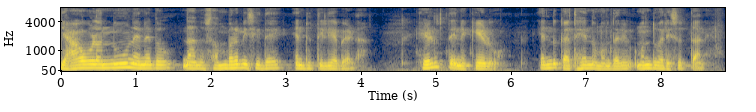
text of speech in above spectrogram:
ಯಾವಳನ್ನೂ ನೆನೆದು ನಾನು ಸಂಭ್ರಮಿಸಿದೆ ಎಂದು ತಿಳಿಯಬೇಡ. ಹೇಳುತ್ತೇನೆ, ಕೇಳು ಎಂದು ಕಥೆಯನ್ನು ಮುಂದರಿ, ಮುಂದುವರಿಸುತ್ತಾನೆ.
